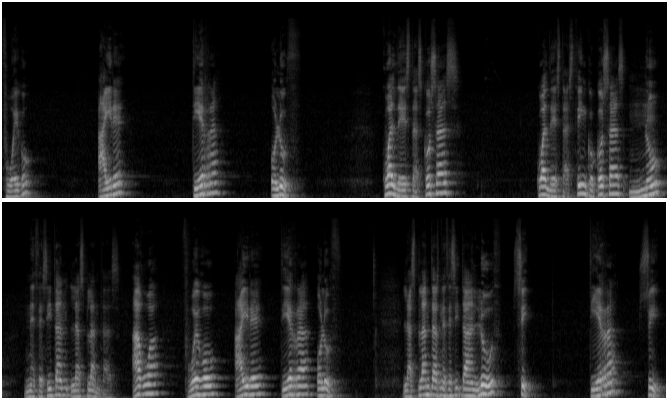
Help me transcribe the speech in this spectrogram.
¿Fuego? ¿Aire? ¿Tierra? ¿O luz? ¿Cuál de estas cosas, cuál de estas cinco cosas no necesitan las plantas? ¿Agua? ¿Fuego? ¿Aire? ¿Tierra o luz? ¿Las plantas necesitan luz? Sí. ¿Tierra? Sí.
